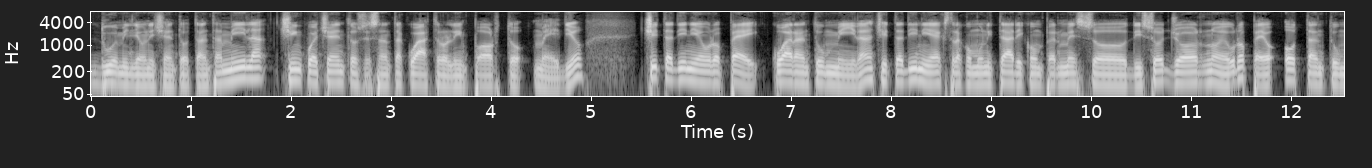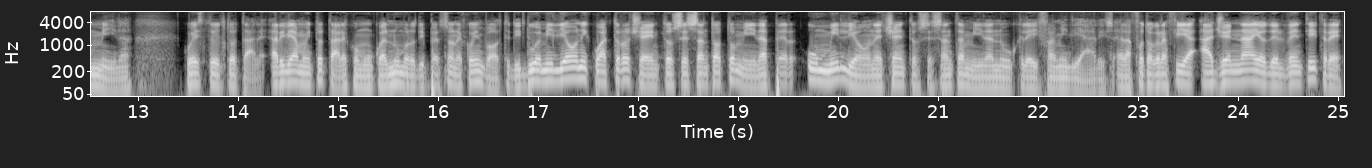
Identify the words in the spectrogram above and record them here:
2.180.000, 564 l'importo medio, cittadini europei 41.000, cittadini extracomunitari con permesso di soggiorno europeo 81.000. Questo è il totale. Arriviamo in totale comunque al numero di persone coinvolte di 2.468.000 per 1.160.000 nuclei familiari. È la fotografia a gennaio del 23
